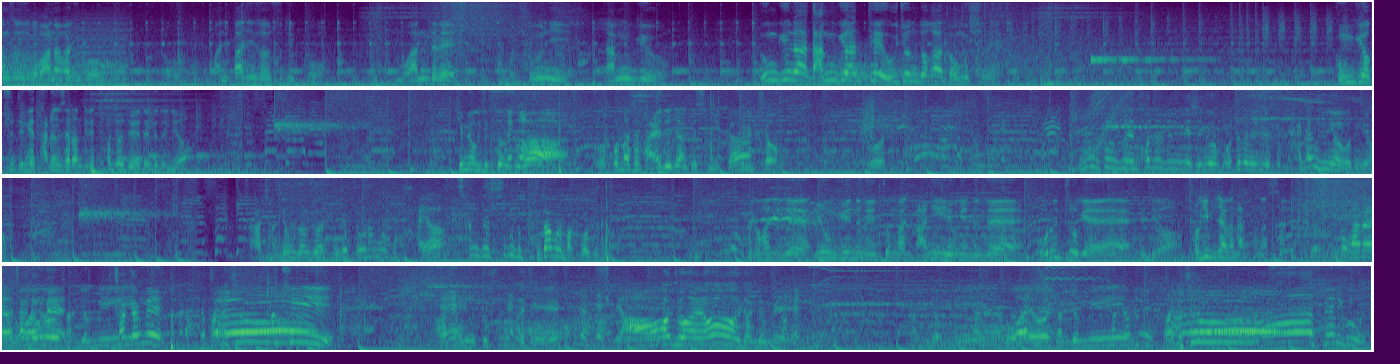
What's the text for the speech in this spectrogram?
부상 선수가 많아가지고 어, 많이 빠진 선수도 있고 뭐 안드레, 뭐 준이, 남규, 은규나 남규한테 의존도가 너무 심해. 공격수 중에 다른 사람들이 터져줘야 되거든요. 김영식 선수가 어, 골맛을 봐야 되지 않겠습니까? 그렇죠. 김용 선수의 터져주는 게 지금 어쩌다 면에서 가장 중요하거든요. 자, 장정 선수가 공격적으로 한 번 더 가야 상대 수비도 부담을 받거든요. 그동안 이제 류은규 있는 왼쪽만 많이 이용했는데 오른쪽에 드디어 적임자가 나타났어요. 또 가나요, 장정민. 장정민. 장정민. 자, 반대쪽. 그렇지. 아, 그리고 또 수비까지. 야, 좋아요, 장정민. 장정민 좋아요. 장정민. 아, very good.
